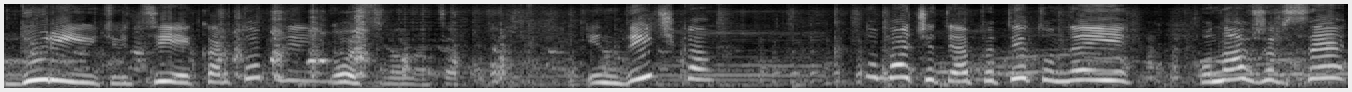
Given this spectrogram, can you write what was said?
дуріють від цієї картоплі. Ось вона ця індичка. Ну, бачите, апетит у неї, вона вже все,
